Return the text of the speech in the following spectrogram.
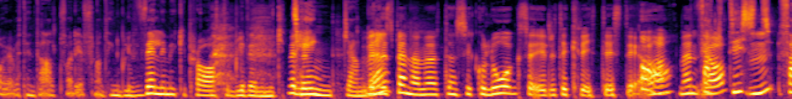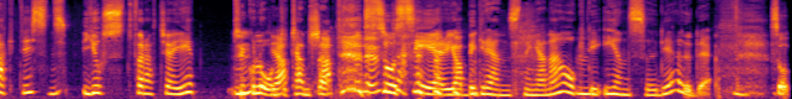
och jag vet inte allt vad det är för någonting. Det blir väldigt mycket prat, det blir väldigt mycket väldigt, tänkande. Väldigt spännande att en psykolog säger lite kritiskt det. Ja, ja men, faktiskt. Ja. Mm. Faktiskt. Just för att jag är psykolog mm, ja, kanske, absolut. så ser jag begränsningarna och mm. det ensidiga i det. Mm. Så,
